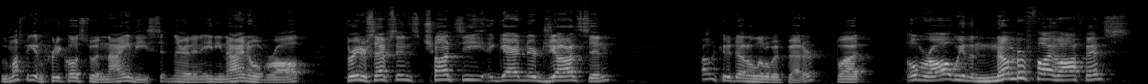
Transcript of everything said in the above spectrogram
who must be getting pretty close to a 90, sitting there at an 89 overall. Three interceptions, Chauncey Gardner Johnson. Probably could have done a little bit better, but overall, we have the number five offense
